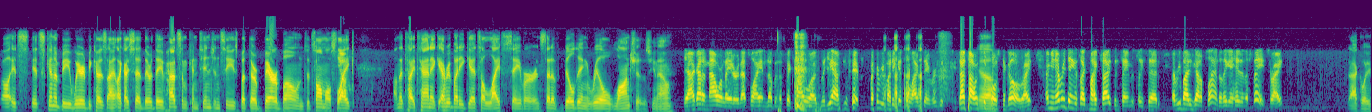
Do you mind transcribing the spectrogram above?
Well, it's it's gonna be weird because I like I said they they've had some contingencies, but they're bare bones. It's almost like on the Titanic, everybody gets a lifesaver instead of building real launches. You know. Yeah, I got an hour later. That's why I ended up in the fix I was. But yeah, everybody gets a lifesaver. That's how it's Yeah. supposed to go, right? I mean, everything is like Mike Tyson famously said: everybody's got a plan until they get hit in the face, right? Exactly.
